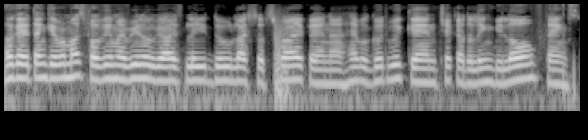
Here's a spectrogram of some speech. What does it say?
okay thank you very much for viewing my video guys. Please do like subscribe and uh, have a good weekend. Check out the link below. Thanks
